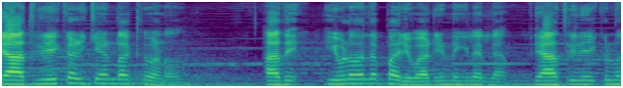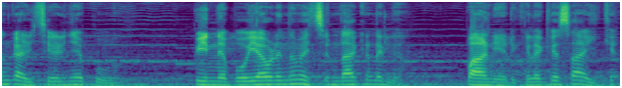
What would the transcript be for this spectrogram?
രാത്രിയിലേക്ക് കഴിക്കാണ്ടാക്കുവാണോ അതെ ഇവിടെ വല്ല പരിപാടി ഉണ്ടെങ്കിലെല്ലാം രാത്രിയിലേക്കുള്ള കഴിച്ചു കഴിഞ്ഞേ പോവും. പിന്നെ പോയി അവിടെ നിന്ന് വെച്ചുണ്ടാക്കണ്ടല്ലോ. പണിയെടുക്കലൊക്കെ സഹായിക്കാം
